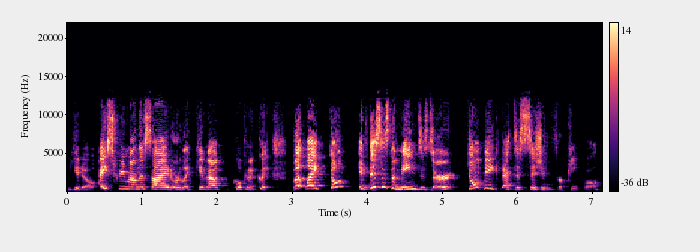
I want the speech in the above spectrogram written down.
you know ice cream on the side or like give out coconut cake but like don't if this is the main dessert don't make that decision for people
